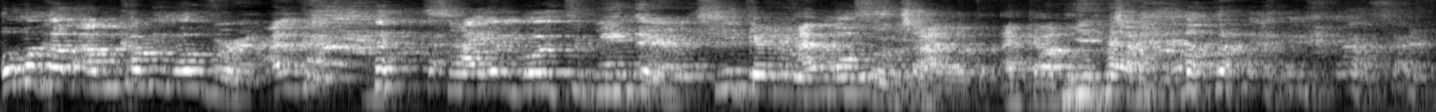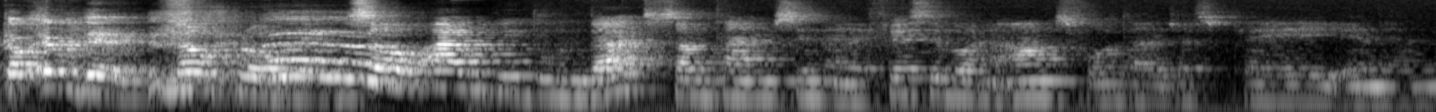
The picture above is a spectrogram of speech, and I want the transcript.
Oh my god, I'm coming over. I'm, So, I am going to be there. the I'm also a child. I come a child. Come every day. No problem. So I will be doing that sometimes in a festival in Amersfoort. I just play and then.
